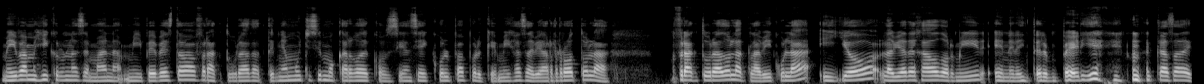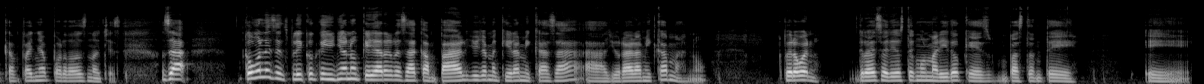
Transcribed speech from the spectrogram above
Me iba a México una semana. Mi bebé estaba fracturada. Tenía muchísimo cargo de conciencia y culpa porque mi hija se había roto la fracturado la clavícula y yo la había dejado dormir en el intemperie en una casa de campaña por dos noches. O sea, ¿cómo les explico que yo ya no quería regresar a acampar? Yo ya me quiero ir a mi casa a llorar a mi cama, ¿no? Pero bueno, gracias a Dios tengo un marido que es bastante eh,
